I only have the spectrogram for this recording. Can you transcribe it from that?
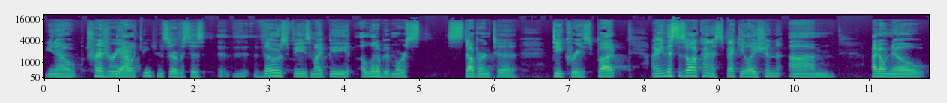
you know, treasury right. allocation services. Th- those fees might be a little bit more s- stubborn to decrease. But I mean, this is all kind of speculation. Um, I don't know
